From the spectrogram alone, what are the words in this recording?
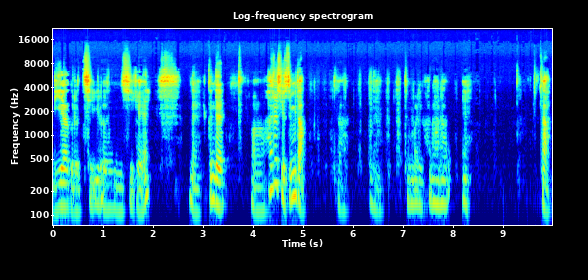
니야 그렇지 이런 식의 네 근데 어, 하실 수 있습니다. 자, 네, 정말 하나하나 예. 자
